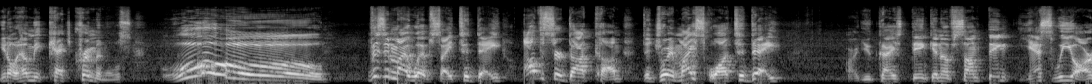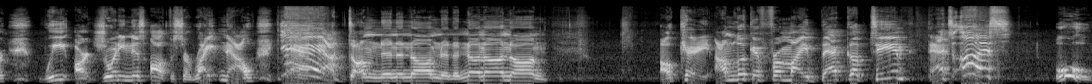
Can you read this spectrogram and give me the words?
You know, help me catch criminals. Ooh! Visit my website today, officer.com, to join my squad today. Are you guys thinking of something? Yes, we are. We are joining this officer right now. Yeah! Dum na na num na na na na. Okay, I'm looking for my backup team. That's us. Ooh,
